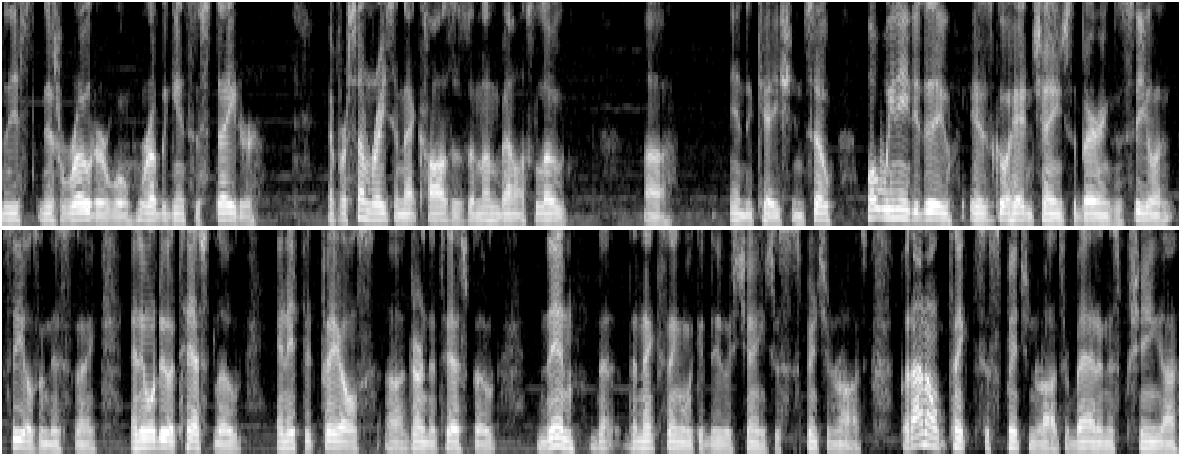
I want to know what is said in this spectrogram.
this this rotor will rub against the stator. And for some reason that causes an unbalanced load uh, indication. So what we need to do is go ahead and change the bearings and seal, seals in this thing and then we'll do a test load and if it fails uh, during the test load then the, the next thing we could do is change the suspension rods but I don't think suspension rods are bad in this machine I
